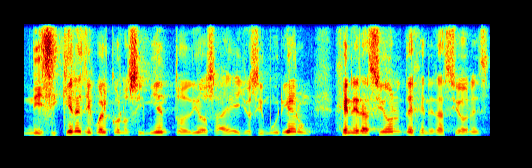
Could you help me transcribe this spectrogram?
ni siquiera llegó el conocimiento de Dios a ellos y murieron generaciones de generaciones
